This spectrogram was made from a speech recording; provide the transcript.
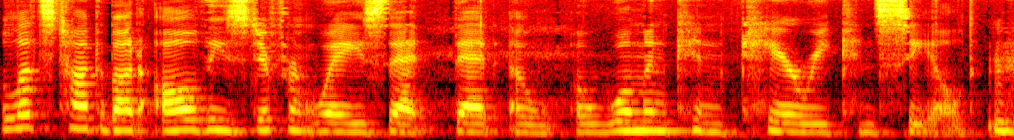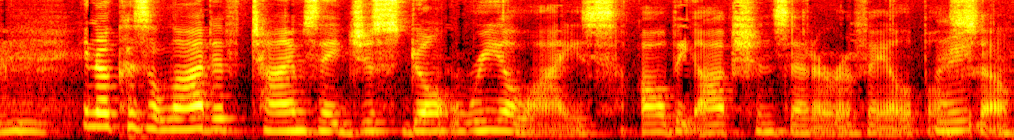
well, let's talk about all these different ways that, that a, a woman can carry concealed. You know, because a lot of times they just don't realize all the options that are available. So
